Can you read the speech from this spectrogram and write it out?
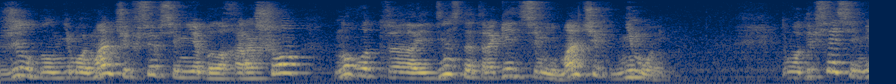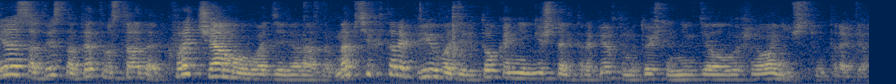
Жил был немой мальчик, все в семье было хорошо, но вот э, единственная трагедия семьи, мальчик немой. Вот, и вся семья, соответственно, от этого страдает. К врачам его водили разным, на психотерапию водили, только не гештальтерапевтом и точно не делал-филологическим терапевтом.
